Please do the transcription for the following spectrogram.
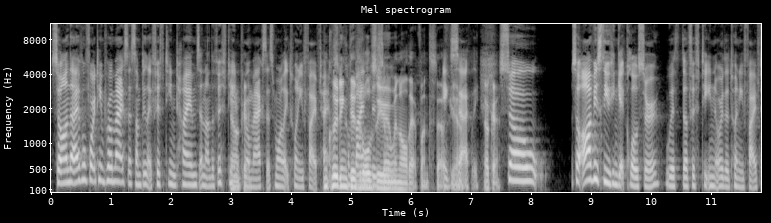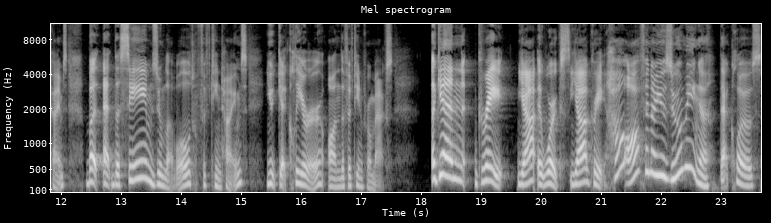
So on the iPhone 14 Pro Max, that's something like 15 times, and on the 15 Okay. Pro Max, that's more like 25 times, including Combined digital, zoom and all that fun stuff. yeah. Exactly. Okay. So so obviously you can get closer with the 15 or the 25 times, but at the same zoom level, 15 times, you'd get clearer on the 15 Pro Max. Again, great. Yeah, it works. Yeah, great. How often are you zooming that close?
